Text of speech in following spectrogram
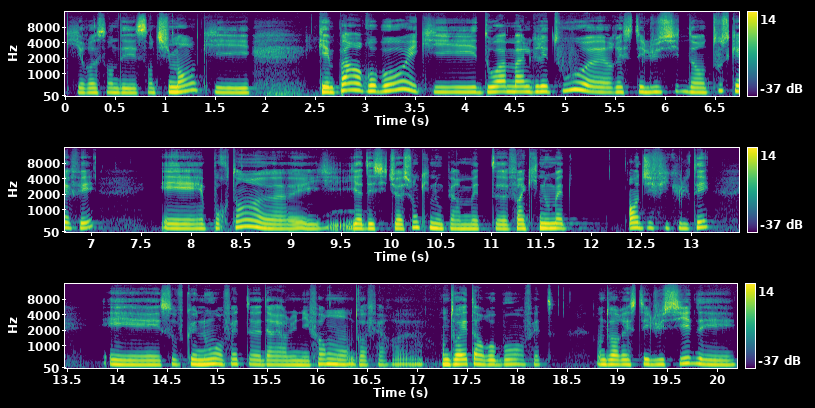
qui ressent des sentiments, qui n'aime pas un robot et qui doit malgré tout euh, rester lucide dans tout ce qu'elle fait. Et pourtant, euh, il y a des situations qui nous permettent, enfin qui nous mettent en difficulté. Et sauf que nous, en fait, derrière l'uniforme, on doit faire, euh, on doit être un robot en fait. On doit rester lucide et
